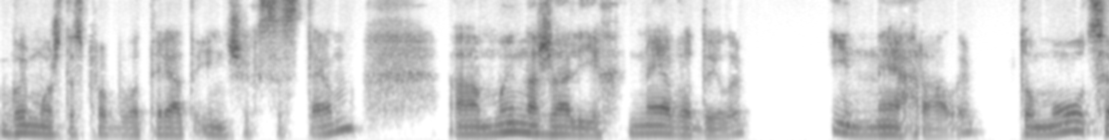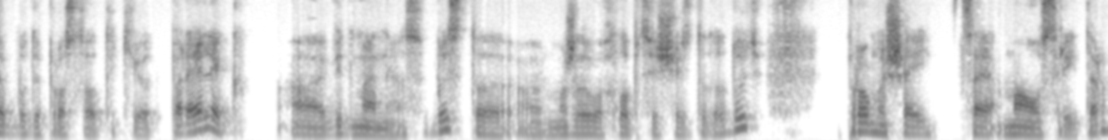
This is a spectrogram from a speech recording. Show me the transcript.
Ви можете спробувати ряд інших систем. Ми, на жаль, їх не водили і не грали. Тому це буде просто такий от перелік від мене особисто. Можливо, хлопці щось додадуть. Про мишей це Mouse Reader,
